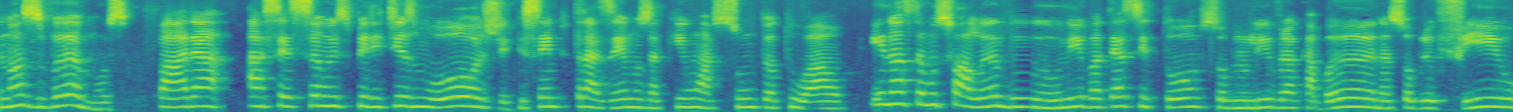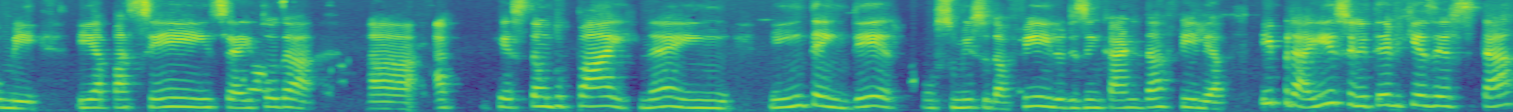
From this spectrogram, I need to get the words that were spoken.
Nós vamos para a sessão Espiritismo hoje, que sempre trazemos aqui um assunto atual. E nós estamos falando, o Nivo até citou sobre o livro A Cabana, sobre o filme e a paciência e toda a, a questão do pai, né, em, em, entender o sumiço da filha, o desencarne da filha. E para isso ele teve que exercitar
